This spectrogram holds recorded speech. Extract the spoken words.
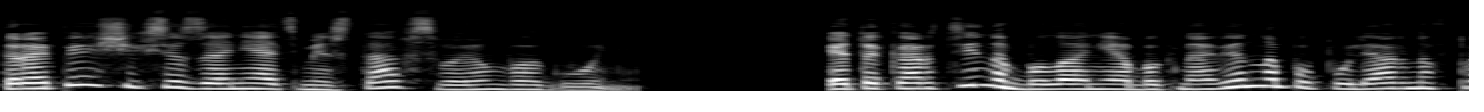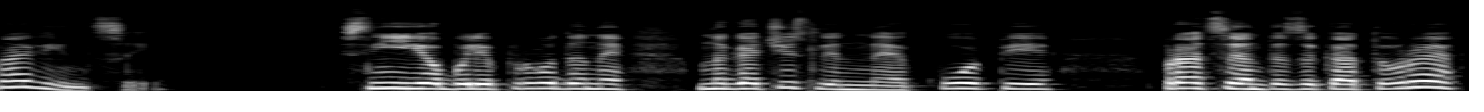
торопящихся занять места в своем вагоне. Эта картина была необыкновенно популярна в провинции. С нее были проданы многочисленные копии, проценты за которые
